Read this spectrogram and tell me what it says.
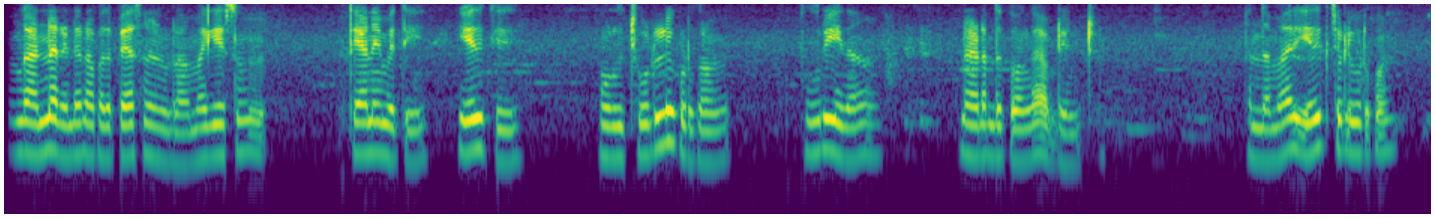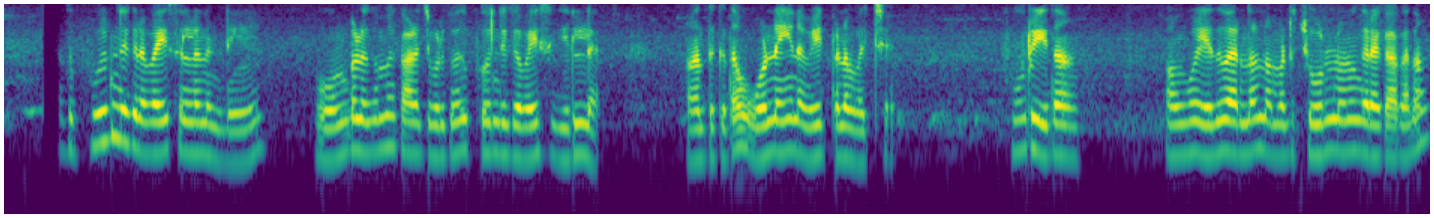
உங்கள் அண்ணன் ரெண்டு பேரும் அப்போ பேசணுங்களா மகேஷும் தேனையும் பற்றி எதுக்கு? உங்களுக்கு சொல்லி கொடுக்குறோம் புரியுதா? நடந்துக்கோங்க அப்படின்ட்டு. அந்த மாதிரி எதுக்கு சொல்லி கொடுக்கோம் அது புரிஞ்சுக்கிற வயசு இல்லைன்னு உங்களுக்குமே காலேஜ் படிக்கும்போது புரிஞ்சுக்கிற வயசு இல்லை. அதுக்கு தான் உன்னையும் நான் வெயிட் பண்ண வச்சேன். புரியுதா? அவங்க எதுவாக இருந்தாலும் நம்மகிட்ட சொல்லணுங்கிறதுக்காக தான்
